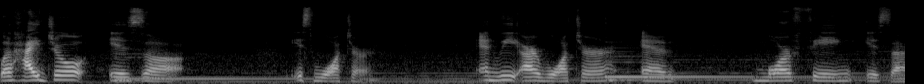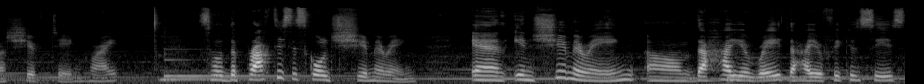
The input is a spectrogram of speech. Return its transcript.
Well, hydro is uh, is water, and we are water, and morphing is uh, shifting, right? So the practice is called shimmering, and in shimmering, um, the higher rate, the higher frequencies,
